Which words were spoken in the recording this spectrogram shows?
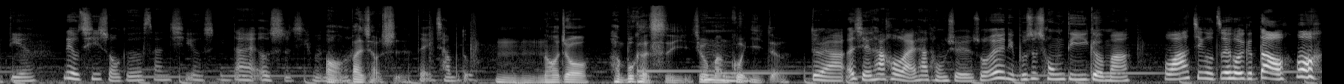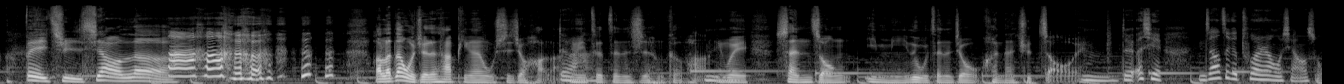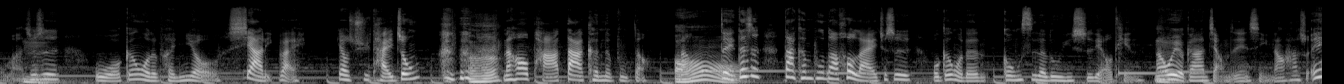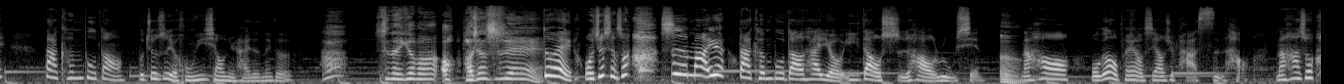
六七首歌，三七二十一，大概二十几分钟哦，半小时，对，差不多。嗯嗯，然后就很不可思议，就蛮诡异的、嗯。对啊，而且他后来他同学说：“哎、欸，你不是冲第一个吗？”哇，结果最后一个到哦，被取笑了。哈哈，好了，但我觉得他平安无事就好了，啊、因为这真的是很可怕。嗯、因为山中一迷路，真的就很难去找、欸。哎，嗯，对，而且你知道这个突然让我想到什么吗？嗯、就是我跟我的朋友下礼拜。要去台中，uh huh. 然后爬大坑的步道。哦，oh. 对，但是大坑步道后来就是我跟我的公司的录音师聊天，然后我有跟他讲这件事情，然后他说：“哎、欸，大坑步道不就是有红衣小女孩的那个啊？是那个吗？哦，好像是哎。”对，我就想说，是吗？因为大坑步道它有一到十号路线，嗯，然后我跟我朋友是要去爬四号，然后他说。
